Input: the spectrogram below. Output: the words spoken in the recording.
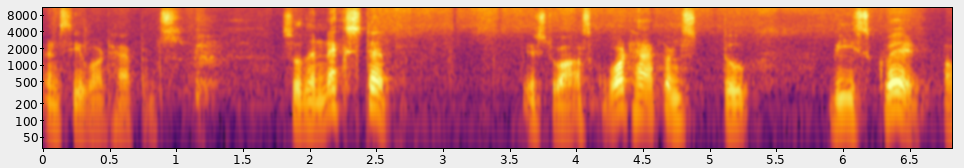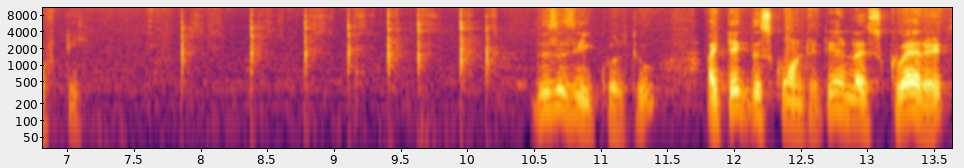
and see what happens. So the next step is to ask what happens to v squared of t. This is equal to, I take this quantity and I square it,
